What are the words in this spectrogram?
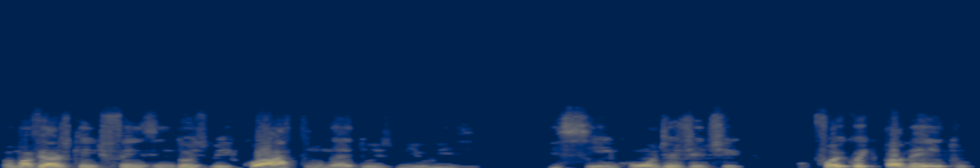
foi uma viagem que a gente fez em 2004, né, 2005, onde a gente foi com equipamento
